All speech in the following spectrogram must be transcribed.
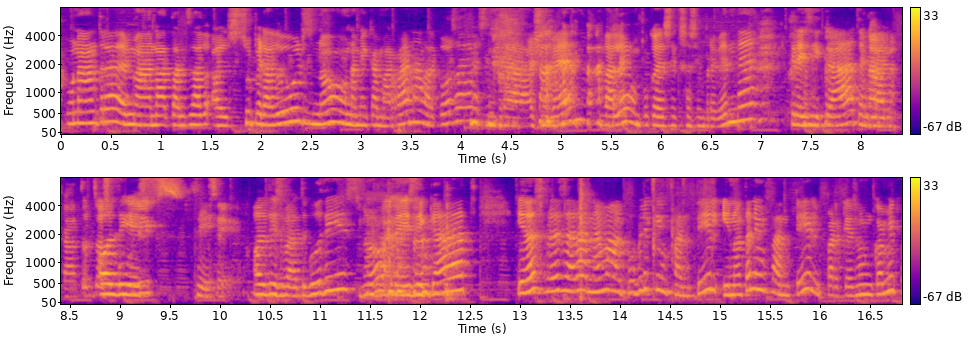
um, una altra, hem anat als, als superadults, no? Una mica marrana la cosa, sempre això ven, vale? un poco de sexo siempre vende, Crazy Cat, en plan, tots els oldies, públics. sí. sí. Oldies Bad Goodies, no? Crazy Cat. I després ara anem al públic infantil, i no tan infantil, perquè és un còmic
